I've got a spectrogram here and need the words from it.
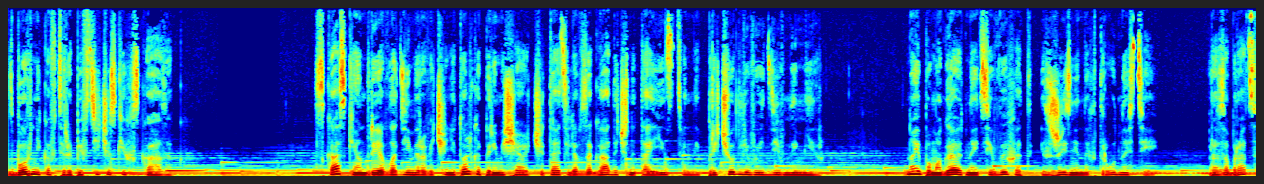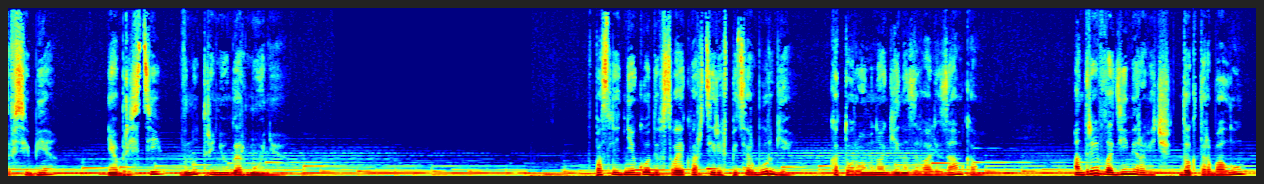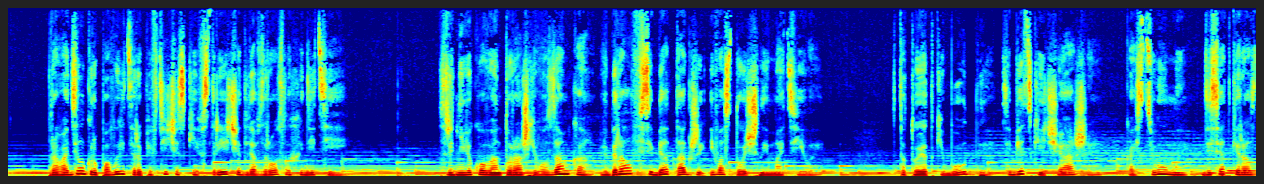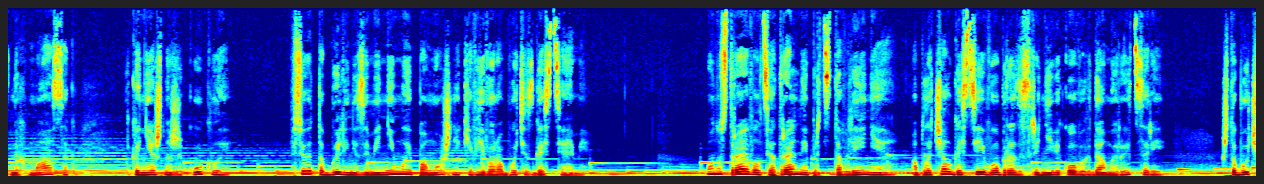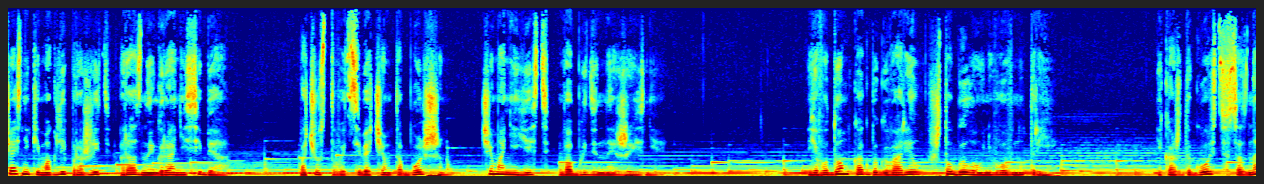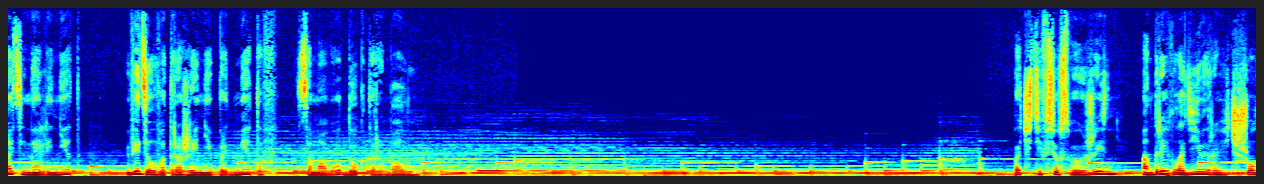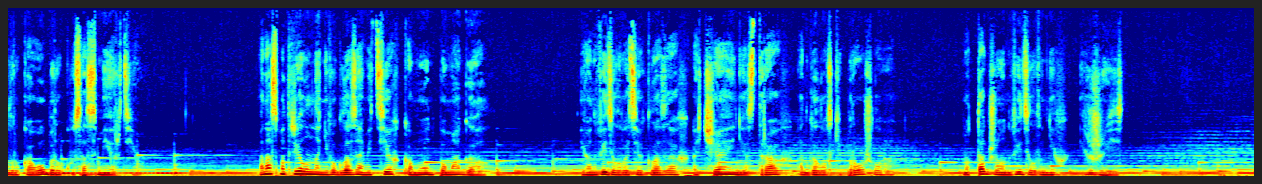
сборников терапевтических сказок. Сказки Андрея Владимировича не только перемещают читателя в загадочный, таинственный, причудливый и дивный мир, но и помогают найти выход из жизненных трудностей, разобраться в себе – и обрести внутреннюю гармонию. В последние годы в своей квартире в Петербурге, которую многие называли замком, Андрей Владимирович, доктор Балу, проводил групповые терапевтические встречи для взрослых и детей. Средневековый антураж его замка вбирал в себя также и восточные мотивы. Статуэтки Будды, тибетские чаши, костюмы, десятки разных масок и, конечно же, куклы – все это были незаменимые помощники в его работе с гостями. Он устраивал театральные представления, облачал гостей в образы средневековых дам и рыцарей, чтобы участники могли прожить разные грани себя, почувствовать себя чем-то большим, чем они есть в обыденной жизни – его дом как бы говорил, что было у него внутри. И каждый гость, сознательно или нет, видел в отражении предметов самого доктора Балу. Почти всю свою жизнь Андрей Владимирович шел рука об руку со смертью. Она смотрела на него глазами тех, кому он помогал – и он видел в этих глазах отчаяние, страх, отголоски прошлого, но также он видел в них и жизнь.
